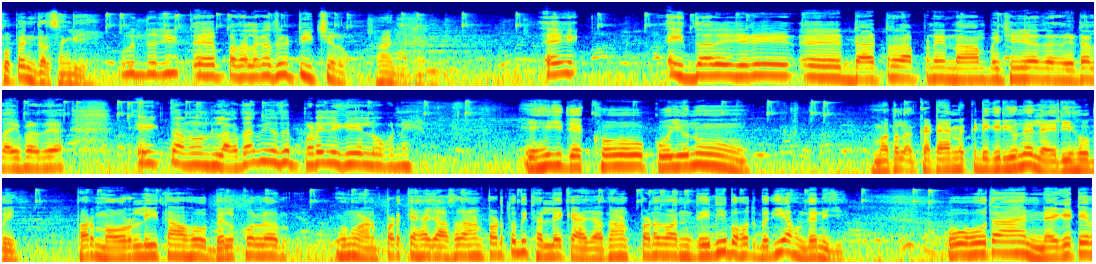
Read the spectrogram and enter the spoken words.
ਭੁਪਿੰਦਰ ਸਿੰਘ ਜੀ। ਭੁਪਿੰਦਰ ਜੀ ਇਹ ਪਤਾ ਲੱਗਾ ਤੁਸੀਂ ਟੀਚਰ ਹੋ। ਹਾਂਜੀ ਸਰ ਇਹ ਇਦਾਂ ਦੇ ਜਿਹੜੇ ਡਾਕਟਰ ਆਪਣੇ ਨਾਮ ਪਿੱਛੇ ਜਾਂ ਰੰਗਰੇਟਾ ਲਾਈ ਫਿਰਦੇ ਆ। ਇਹ ਤੁਹਾਨੂੰ ਲੱਗਦਾ ਵੀ ਇਹ ਪੜ੍ਹੇ ਲਿਖੇ ਲੋਕ ਨੇ? ਇਹ ਜੀ ਦੇਖੋ ਕੋਈ ਉਹਨੂੰ ਮਤਲਬ ਅਕੈਡੈਮਿਕ ਡਿਗਰੀ ਉਹਨੇ ਲੈ ਲਈ ਹੋਵੇ ਪਰ ਮੋਰਲੀ ਤਾਂ ਉਹ ਬਿਲਕੁਲ ਉਹਨੂੰ ਅਨਪੜ੍ਹ ਕਿਹਾ ਜਾ ਸਕਦਾ ਅਨਪੜ੍ਹ ਤੋਂ ਵੀ ਥੱਲੇ ਕਿਹਾ ਜਾ ਸਕਦਾ ਅਨਪੜ੍ਹ ਬੰਦੇ ਵੀ ਬਹੁਤ ਵਧੀਆ ਹੁੰਦੇ ਨੇ ਜੀ। ਉਹ ਤਾਂ 네ਗੇਟਿਵ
